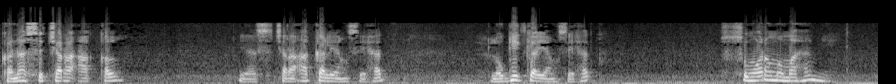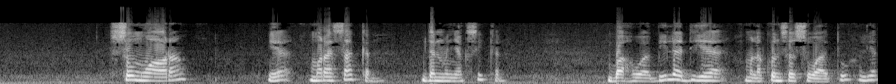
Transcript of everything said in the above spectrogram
Karena secara akal ya secara akal yang sehat logika yang sehat semua orang memahami. Semua orang ya merasakan dan menyaksikan bahawa bila dia melakukan sesuatu lihat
